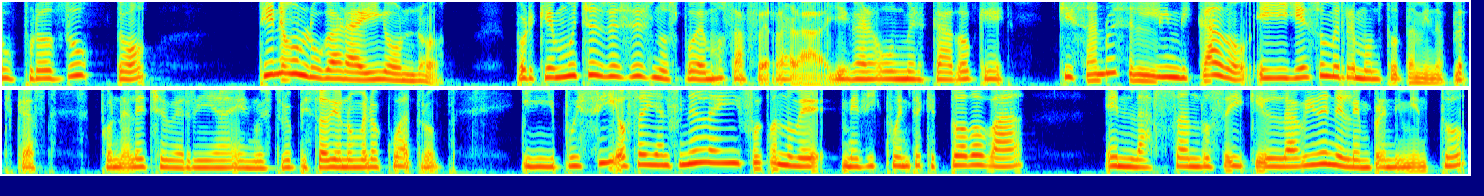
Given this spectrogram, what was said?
tu producto tiene un lugar ahí o no. Porque muchas veces nos podemos aferrar a llegar a un mercado que quizá no es el indicado. Y eso me remontó también a pláticas con Ale Echeverría en nuestro episodio número 4. Y pues sí, o sea, y al final ahí fue cuando me, me di cuenta que todo va enlazándose y que la vida en el emprendimiento,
